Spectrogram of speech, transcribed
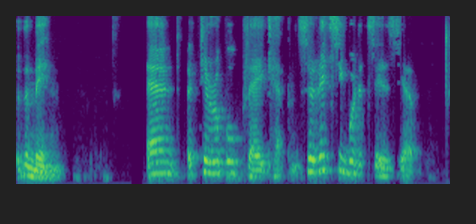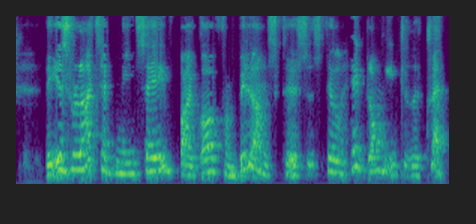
the men. And a terrible plague happened. So let's see what it says here. The Israelites had been saved by God from Bilam's curses, fell headlong into the trap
